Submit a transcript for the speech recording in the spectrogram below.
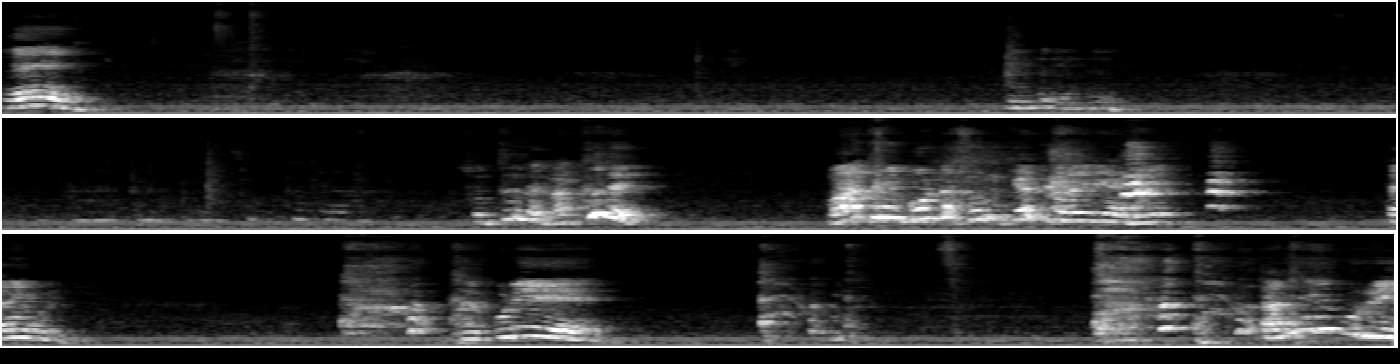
Hey. எந்திரி எந்திரி சுத்துது நக்குது. மாத்திரை போட்டா சொல்லி கேட்டு தொலைறியா தனி குடி. இது குடி தண்ணி குடி.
